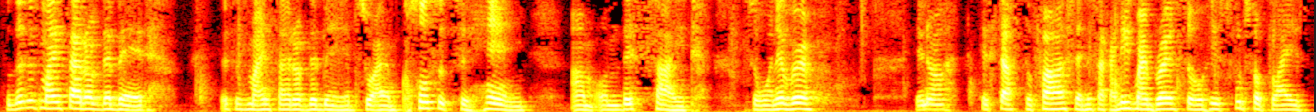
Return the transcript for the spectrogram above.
so this is my side of the bed. This is my side of the bed so i am closer to him um on this side. So whenever you know he starts to fast and it's like i need my breast so his food supply is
